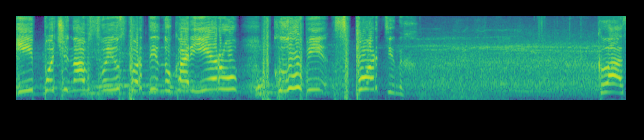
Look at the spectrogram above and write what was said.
і починав свою спортивну кар'єру в клубі Спортінг. Клас.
